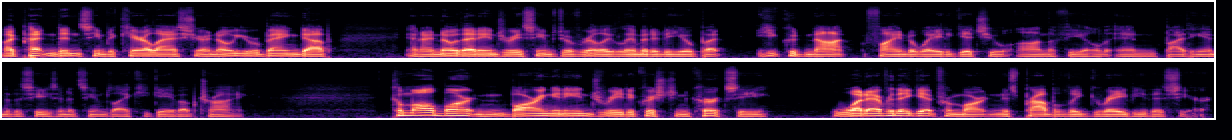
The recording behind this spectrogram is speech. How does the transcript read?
Mike Pettine didn't seem to care last year. I know you were banged up, and I know that injury seems to have really limited you, but he could not find a way to get you on the field. And by the end of the season, it seems like he gave up trying. Kamal Martin, barring an injury to Christian Kirksey, whatever they get from Martin is probably gravy this year.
